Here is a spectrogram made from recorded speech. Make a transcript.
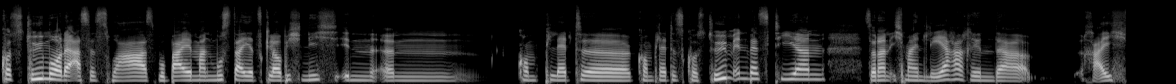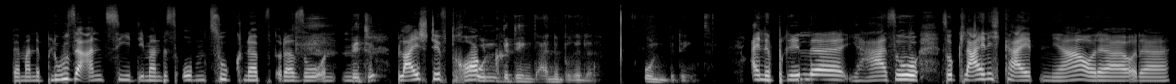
Kostüme oder Accessoires, wobei man muss da jetzt, glaube ich, nicht in ein komplette, komplettes Kostüm investieren, sondern ich meine, Lehrerin, da reicht, wenn man eine Bluse anzieht, die man bis oben zuknöpft oder so und ein Bitte Bleistiftrock. Unbedingt eine Brille. Unbedingt eine Brille, ja, so, so Kleinigkeiten, ja, oder, oder.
